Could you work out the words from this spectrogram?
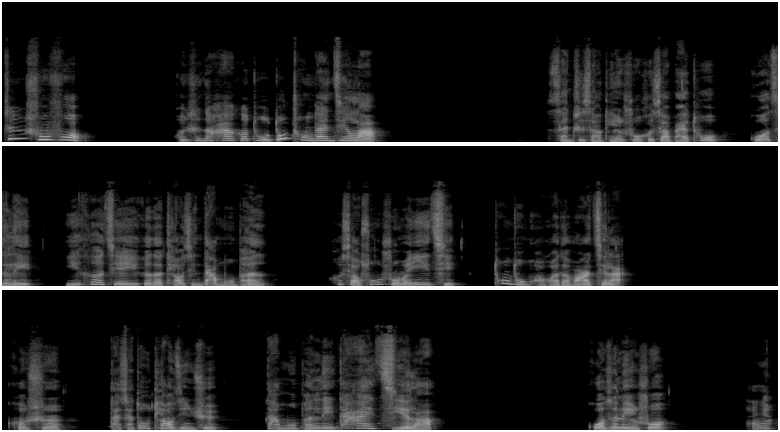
真舒服，浑身的汗和土都冲干净了。三只小田鼠和小白兔果子里一个接一个的跳进大木盆。和小松鼠们一起痛痛快快的玩起来。可是大家都跳进去，大木盆里太挤了。果子狸说：“哎呀，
